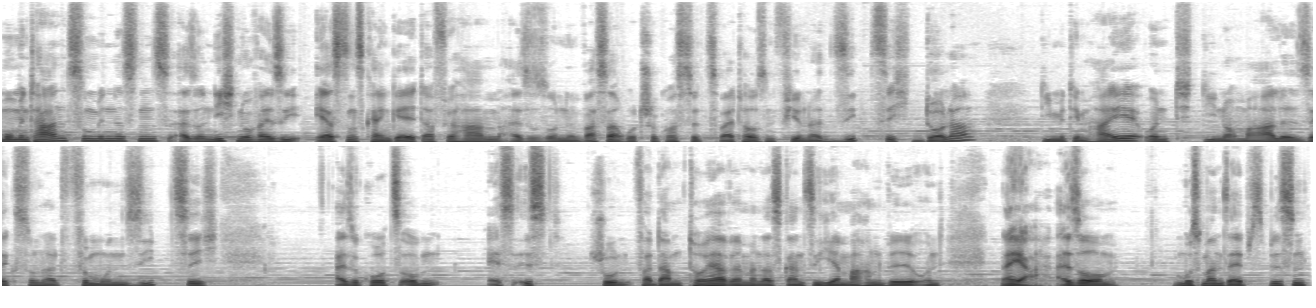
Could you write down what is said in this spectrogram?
Momentan zumindest, also nicht nur, weil sie erstens kein Geld dafür haben, also so eine Wasserrutsche kostet 2470 Dollar die mit dem Hai und die normale 675. Also kurzum, es ist schon verdammt teuer, wenn man das Ganze hier machen will. Und naja, also muss man selbst wissen.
